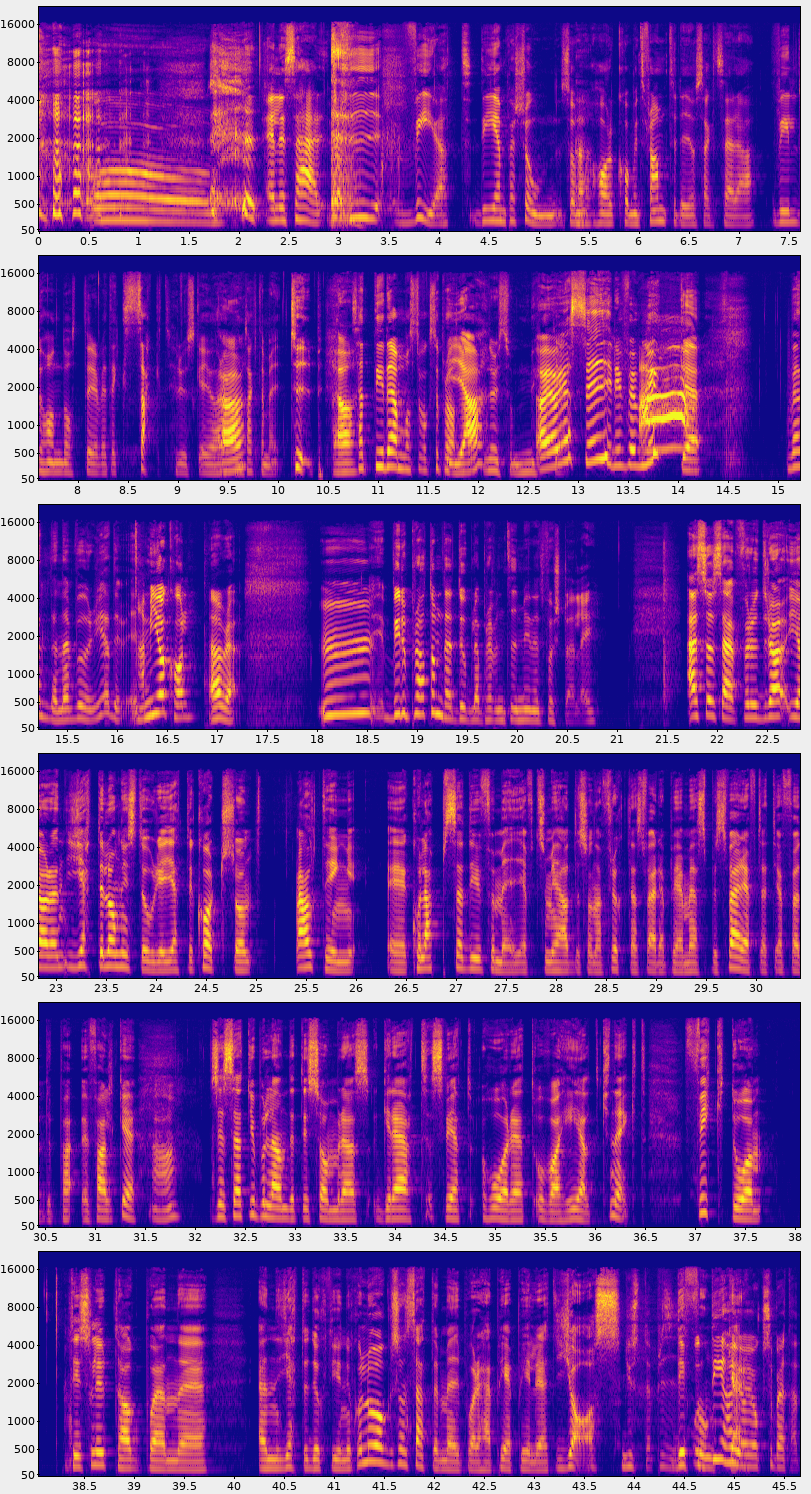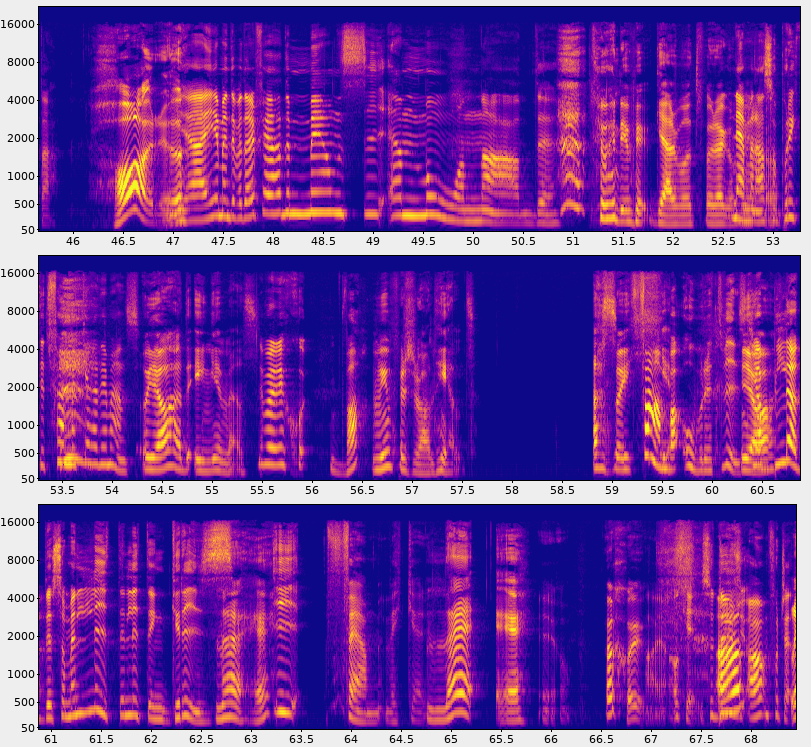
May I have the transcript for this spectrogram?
Eller så här, vi vet, det är en person som har kommit fram till dig och sagt så här, vill du ha en dotter, jag vet exakt hur du ska göra, Ja. kontakta mig. Typ. Ja. Så det där måste vi också prata Ja. Nu är det så mycket. Ja, ja, jag säger det för mycket. Vänta, när började vi? Ja, men jag har koll. Ja, bra. Vill du prata om det här dubbla preventivmedlet först eller? Alltså så här, för att dra, göra en jättelång historia jättekort så allting eh, kollapsade ju för mig eftersom jag hade sådana fruktansvärda PMS-besvär efter att jag födde pa- eh, Falke. Ja. Så jag satt ju på landet i somras, grät, slet håret och var helt knäckt. Fick då till slut tag på en, eh, en jätteduktig gynekolog som satte mig på det här p-pillret JAS. Just det, precis. Det och det har funkar. jag ju också börjat äta. Har du? Ja, men det var därför jag hade mens i en månad. Det var det vi garvade åt förra gången. Nej men alltså på riktigt, fem veckor hade jag mens. Och jag hade ingen mens. Det var det Va? Min försvann helt. Alltså Fan vad orättvist. Ja. Jag blödde som en liten, liten gris. Nej. I fem veckor. Nej. Ja. Vad sjukt. Ja, ja. Okej, så du, ja, fortsätt. Eh,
